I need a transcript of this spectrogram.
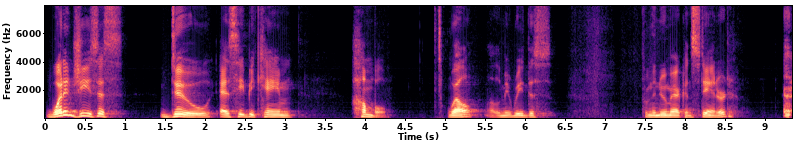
What did Jesus do as he became humble? Well, let me read this from the New American Standard.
